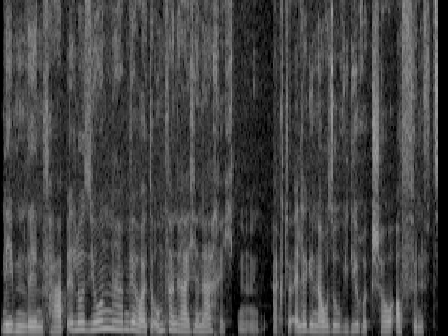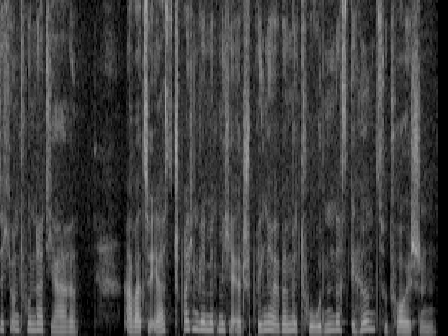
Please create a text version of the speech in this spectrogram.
Neben den Farbillusionen haben wir heute umfangreiche Nachrichten, aktuelle genauso wie die Rückschau auf 50 und 100 Jahre. Aber zuerst sprechen wir mit Michael Springer über Methoden, das Gehirn zu täuschen.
